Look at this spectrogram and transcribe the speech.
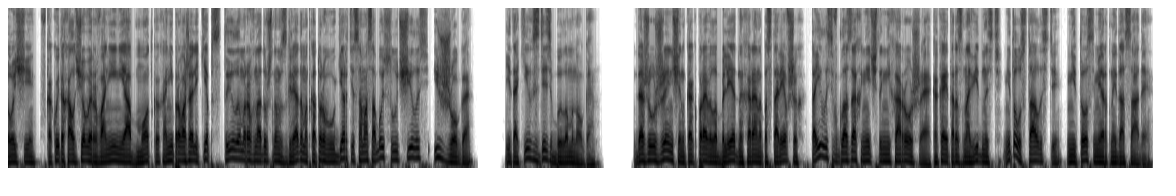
Тощие, в какой-то холщовой рванине и обмотках, они провожали кеп с тылым равнодушным взглядом, от которого у Герти сама собой случилась изжога. И таких здесь было много. Даже у женщин, как правило, бледных и рано постаревших, таилось в глазах нечто нехорошее, какая-то разновидность не то усталости, не то смертной досады.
